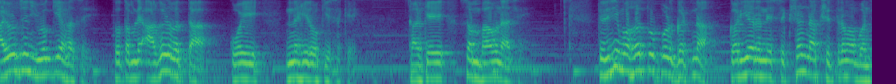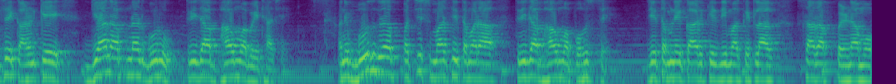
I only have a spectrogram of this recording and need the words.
આયોજન યોગ્ય હશે, તો તમને આગળ વધતા કોઈ નહીં રોકી શકે. કારણ કે સંભાવના છે. ત્રીજી મહત્વપૂર્ણ ઘટના કરિયર અને શિક્ષણના ક્ષેત્રમાં બનશે કારણ કે જ્ઞાન આપનાર ગુરુ ત્રીજા ભાવમાં બેઠા છે. અને બુધ ગ્રહ પચીસ માર્ચથી તમારા ત્રીજા ભાવમાં પહોંચશે, જે તમને કારકિર્દીમાં કેટલાક સારા પરિણામો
